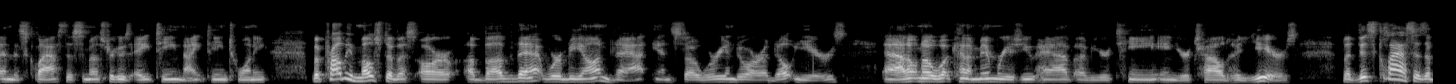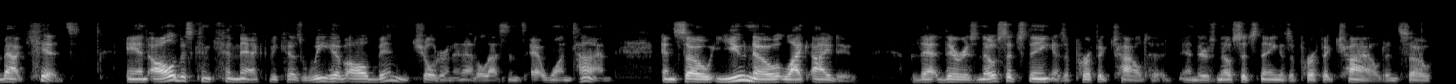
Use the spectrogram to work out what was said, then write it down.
in this class this semester who's 18, 19, 20. But probably most of us are above that. We're beyond that. And so we're into our adult years. And I don't know what kind of memories you have of your teen in your childhood years, but this class is about kids. And all of us can connect because we have all been children and adolescents at one time. And so you know, like I do, that there is no such thing as a perfect childhood and there's no such thing as a perfect child. And so,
